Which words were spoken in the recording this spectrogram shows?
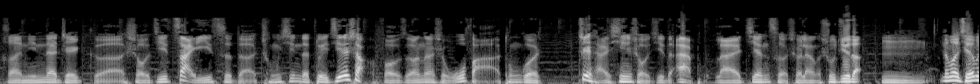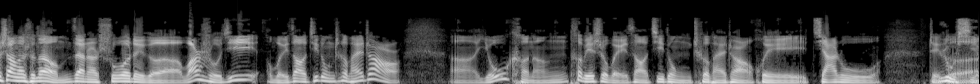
和您的这个手机再一次的重新的对接上，否则呢是无法通过这台新手机的 App 来监测车辆的数据的。嗯，那么节目上的时呢，我们在那说这个玩手机伪造机动车牌照，啊、有可能，特别是伪造机动车牌照会加入这个入刑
